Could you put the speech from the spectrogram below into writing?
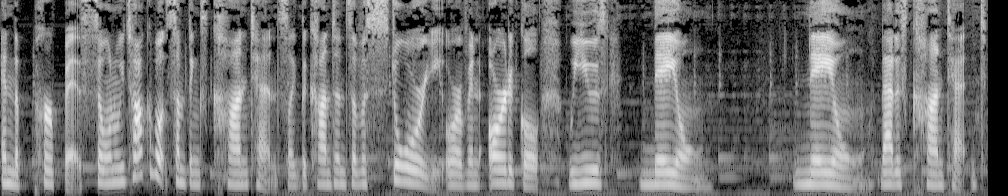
and the purpose. So when we talk about something's contents, like the contents of a story or of an article, we use 내용. 내용. That is content.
